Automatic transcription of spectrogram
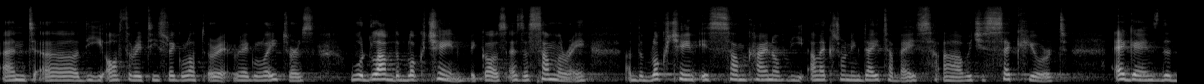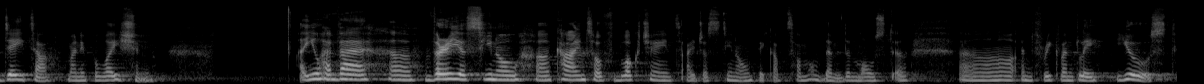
and uh, the authorities, regulators would love the blockchain because as a summary, uh, the blockchain is some kind of the electronic database uh, which is secured against the data manipulation. Uh, you have uh, uh, various, you know, kinds of blockchains. I just, you know, pick up some of them, the most and frequently used.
